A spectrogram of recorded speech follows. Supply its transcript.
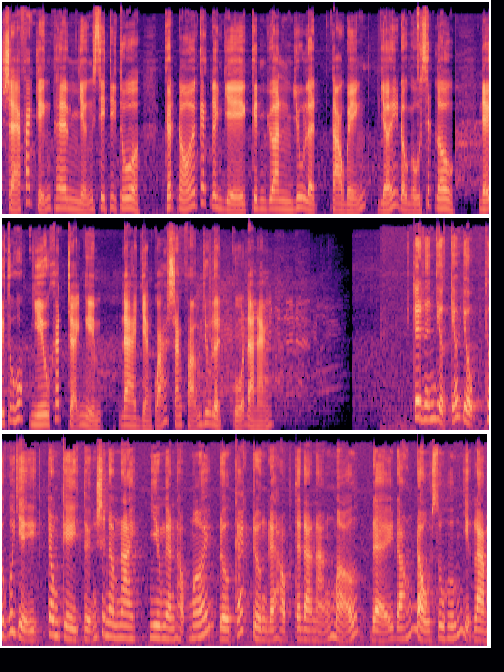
sẽ phát triển thêm những city tour kết nối các đơn vị kinh doanh du lịch tàu biển với đội ngũ xích lô để thu hút nhiều khách trải nghiệm đa dạng hóa sản phẩm du lịch của Đà Nẵng. Trên lĩnh vực giáo dục, thưa quý vị, trong kỳ tuyển sinh năm nay, nhiều ngành học mới được các trường đại học tại Đà Nẵng mở để đón đầu xu hướng việc làm.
